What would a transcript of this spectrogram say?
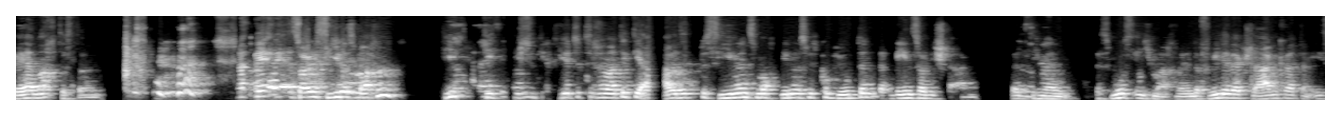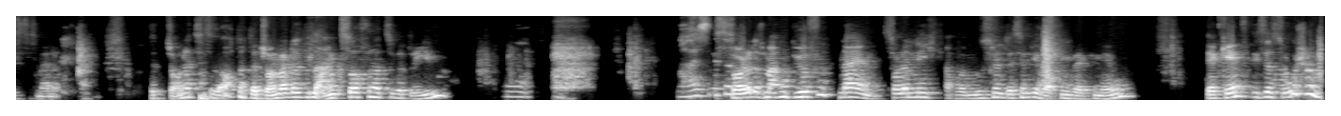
wer macht das dann? Soll sie das machen? Die, die, die studiert Wirtschaftsinformatik, die arbeitet bei Siemens, macht irgendwas mit Computern, wen soll die schlagen? Also ich meine, das muss ich machen. Wenn der Familie wer geschlagen gehört, dann ist das meine. Der John hat sich das auch gedacht. Der John war da ein bisschen angesoffen, hat es übertrieben. Ja. Soll er das machen dürfen? Nein, soll er nicht. Aber muss man das in die Hoffnung wegnehmen? Der kämpft, ist ja so schon.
